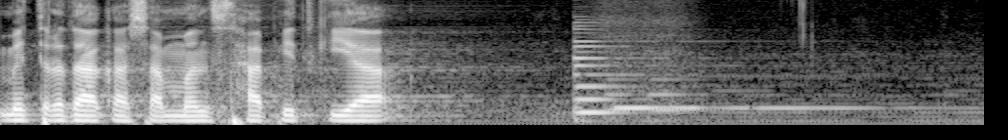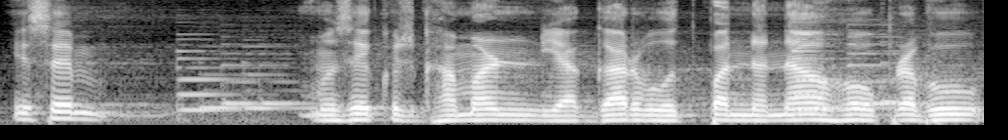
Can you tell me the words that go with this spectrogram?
मित्रता का संबंध स्थापित किया। इसे मुझे कुछ घमंड या गर्व उत्पन्न न हो, प्रभु।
